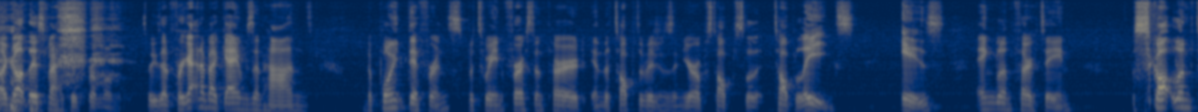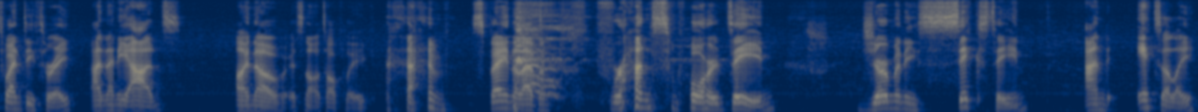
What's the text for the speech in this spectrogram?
I got this message from him. So he said, forgetting about games in hand, the point difference between first and third in the top divisions in Europe's top top leagues is England 13, Scotland 23, and then he adds, I know it's not a top league. Um, Spain 11, France 14, Germany 16, and Italy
